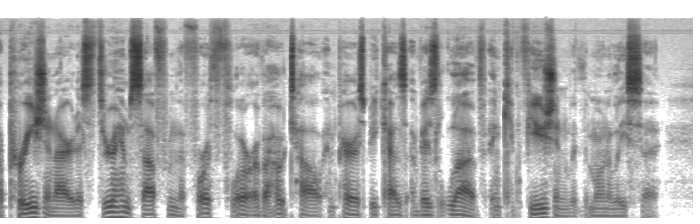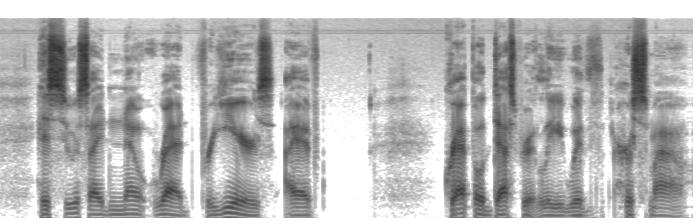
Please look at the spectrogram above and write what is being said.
a Parisian artist, threw himself from the fourth floor of a hotel in Paris because of his love and confusion with the Mona Lisa. His suicide note read For years, I have grappled desperately with her smile.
